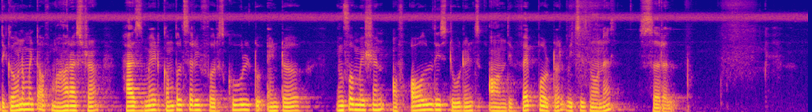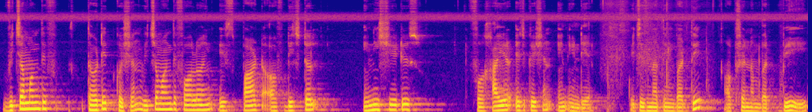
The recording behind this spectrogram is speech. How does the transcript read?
the government of Maharashtra has made compulsory for school to enter information of all the students on the web portal which is known as Saral. Which among the 30th question, which among the following is part of digital initiatives for higher education in India? Which is nothing but the option number B,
